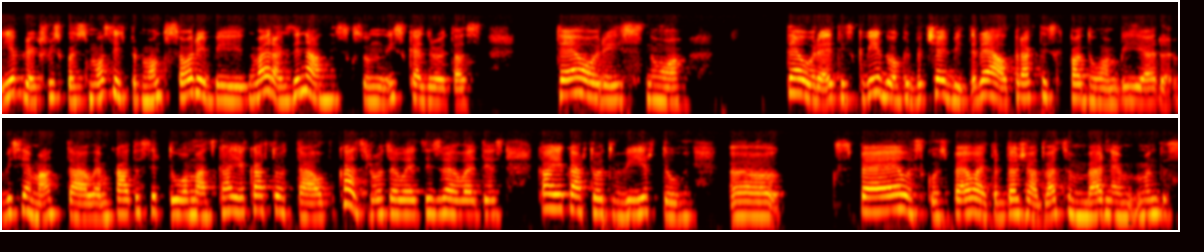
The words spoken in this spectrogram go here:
iepriekš viss, ko esmu lasījis par Montesori, bija vairāk zinātnisks un izskaidroja tās teorijas no uh, teorētiski viedokļi, bet šeit bija reāli praktiski padomi. Bija ar visiem attēliem, kā tas ir domāts, kā iekārtot telpu, kādas rotaļlietas izvēlēties, kā iekārtot virtuvi. Uh, spēles, ko spēlēt ar dažādu vecumu bērniem, man tas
